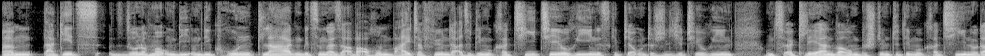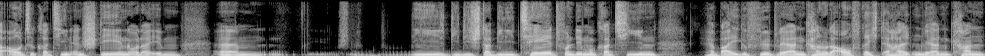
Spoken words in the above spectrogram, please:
Ähm, da geht's so nochmal um die, um die Grundlagen, beziehungsweise aber auch um weiterführende, also Demokratietheorien. Es gibt ja unterschiedliche Theorien, um zu erklären, warum bestimmte Demokratien oder Autokratien entstehen oder eben ähm, die, die, die Stabilität von Demokratien herbeigeführt werden kann oder aufrechterhalten werden kann.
